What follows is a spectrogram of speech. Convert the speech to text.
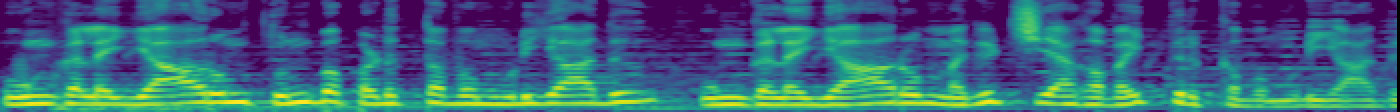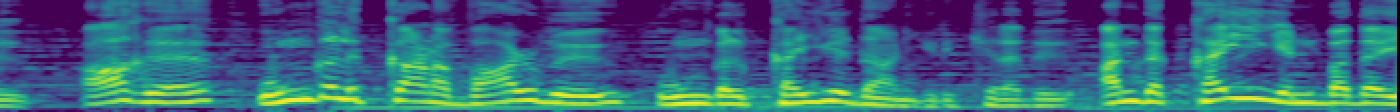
உங்களை யாரும் துன்பப்படுத்தவும் முடியாது உங்களை யாரும் மகிழ்ச்சியாக வைத்திருக்கவும் முடியாது. ஆக உங்களுக்கான வாழ்வு உங்கள் கையில் தான் இருக்கிறது. அந்த கை என்பதை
